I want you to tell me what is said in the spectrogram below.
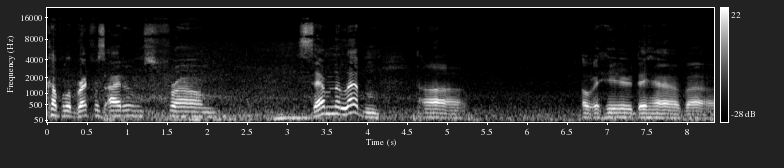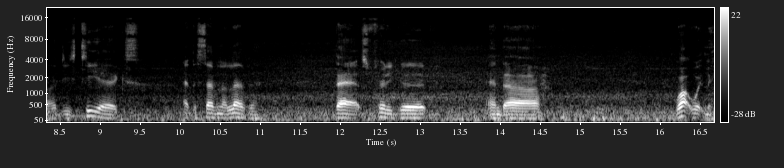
couple of breakfast items from 7-Eleven. Uh, over here, they have uh, these tea eggs at the 7-Eleven. That's pretty good. And uh, walk with me.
